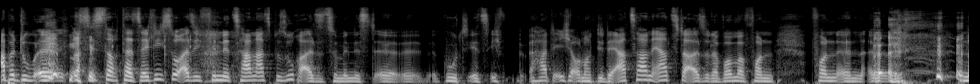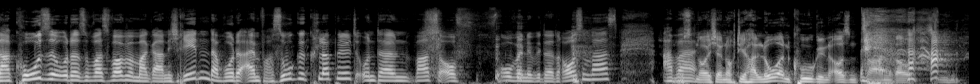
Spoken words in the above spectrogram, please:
aber du, äh, es ist doch tatsächlich so, also ich finde Zahnarztbesuche, also zumindest, äh, äh, gut, jetzt ich, hatte ich auch noch DDR-Zahnärzte, also da wollen wir von, von äh, äh, Narkose oder sowas wollen wir mal gar nicht reden, da wurde einfach so geklöppelt und dann warst du auch froh, wenn du wieder draußen warst, aber Mussten euch ja noch die Hallorenkugeln aus dem Zahn rausziehen.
